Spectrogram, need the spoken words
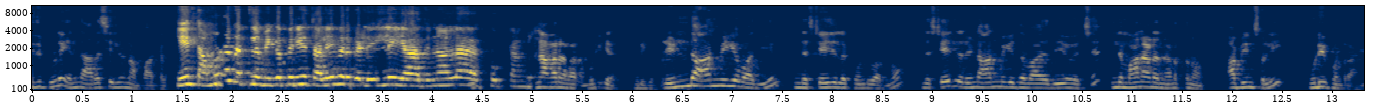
இதுக்குள்ள எந்த அரசியலையும் நான் பார்க்கல. ஏன் தமிழகத்துல மிகப்பெரிய தலைவர்கள் இல்லையா? அதனால கூப்பிட்டாங்களா நான் வரேன் வரேன். முடிக்கிறேன் முடிக்கிறேன். ரெண்டு ஆன்மீகவாதியும் இந்த ஸ்டேஜ்ல கொண்டு வரணும். இந்த ஸ்டேஜ்ல ரெண்டு ஆன்மீகவாதியும் வச்சு இந்த மாநாடை நடத்தணும் அப்படின்னு சொல்லி முடிவு பண்றாங்க.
